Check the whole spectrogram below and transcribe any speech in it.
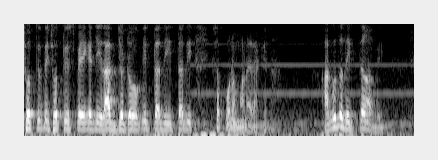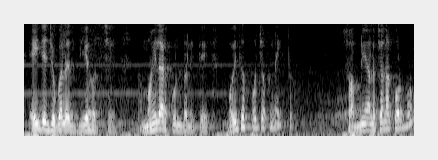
ছত্রিশে, ছত্রিশ পেয়ে গেছি, রাত জটক, ইত্যাদি ইত্যাদি, এসব কোনো মানে রাখে না। আগে তো দেখতে হবে, এই যে যুগলের বিয়ে হচ্ছে, মহিলার কুণ্ডলিতে বৈধব্য যোগ নেই তো। সব নিয়ে আলোচনা করব।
